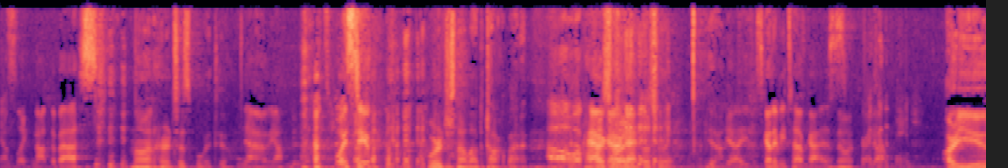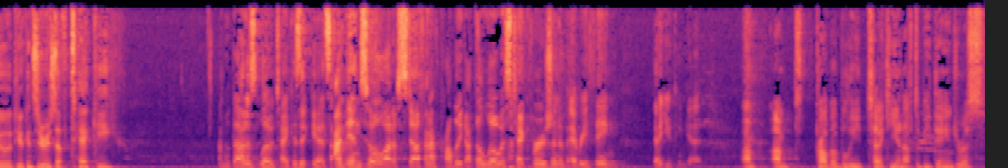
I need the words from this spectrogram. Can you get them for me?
it's like not the best. No, it hurts as a boy too. no, yeah, it hurts boys too. We're just not allowed to talk about it. Oh, okay, That's okay, right. okay. That's right. Yeah. Yeah, you just got to be tough, guys. No. Right Yeah. the pain. Are you? Do you consider yourself techie? I'm about as low tech as it gets. I'm into a lot of stuff, and I've probably got the lowest tech version of everything that you can get. I'm, I'm probably techie enough to be dangerous.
